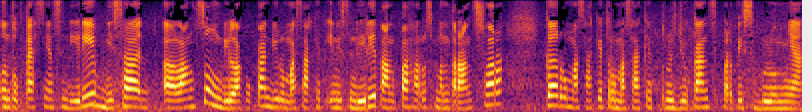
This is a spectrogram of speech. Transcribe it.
untuk tesnya sendiri bisa uh, langsung dilakukan di rumah sakit ini sendiri tanpa harus mentransfer ke rumah sakit-rumah sakit rujukan seperti sebelumnya.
